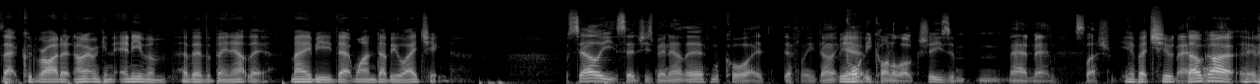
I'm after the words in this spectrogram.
that could ride it. I don't reckon any of them have ever been out there. Maybe that one WA chick. Sally said she's been out there. McCall had definitely done it. Yeah. Courtney Conlogue, she's a madman slash. Yeah, but she, they'll go. It,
